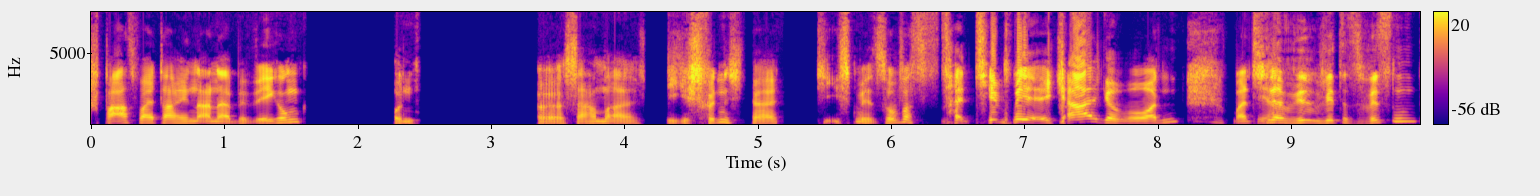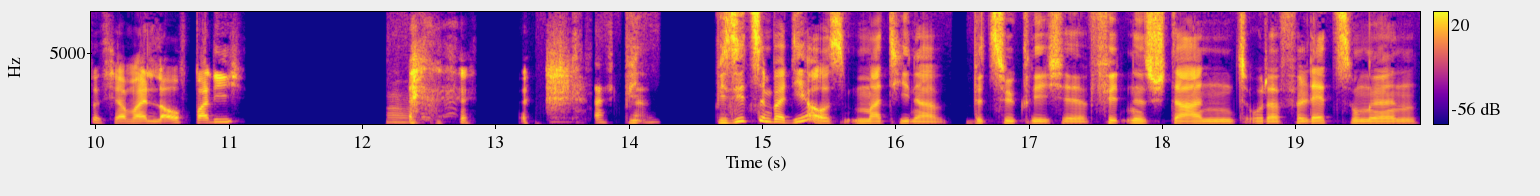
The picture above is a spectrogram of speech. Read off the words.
Spaß weiterhin an der Bewegung. Und äh, sag mal, die Geschwindigkeit, die ist mir sowas seitdem mir egal geworden. Martina ja. wird es wissen, das ist ja mein Laufbuddy. Hm. wie, wie sieht's denn bei dir aus, Martina, bezüglich äh, Fitnessstand oder Verletzungen?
